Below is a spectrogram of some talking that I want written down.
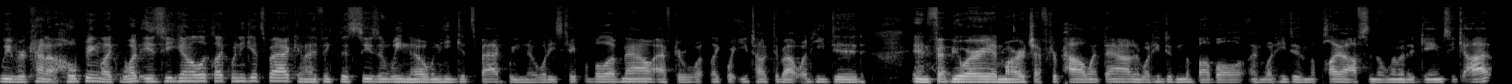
we were kind of hoping like what is he going to look like when he gets back and i think this season we know when he gets back we know what he's capable of now after what like what you talked about what he did in february and march after powell went down and what he did in the bubble and what he did in the playoffs and the limited games he got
